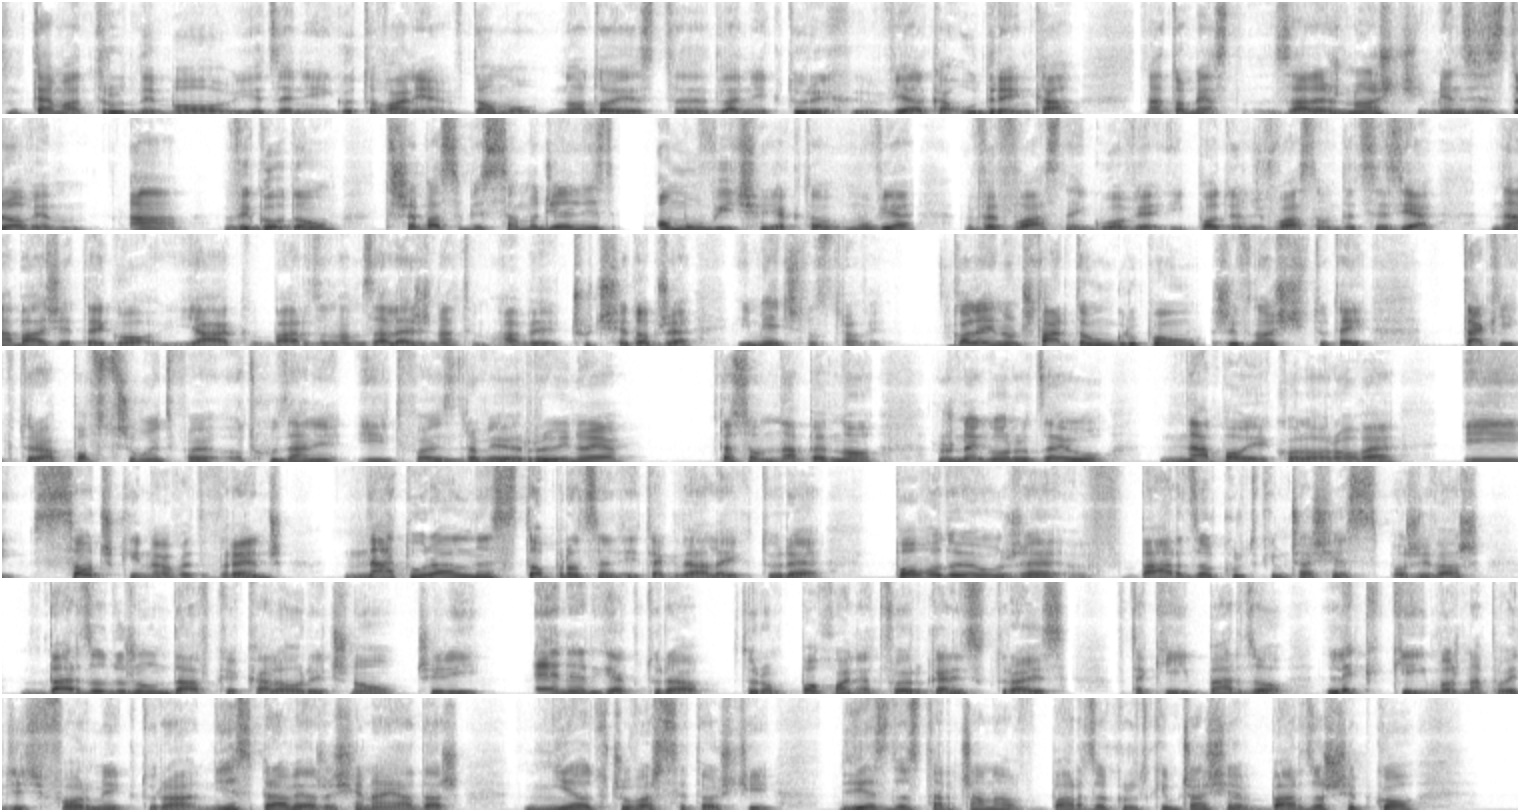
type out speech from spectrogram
y, temat trudny, bo jedzenie i gotowanie w domu, no to jest y, dla niektórych wielka udręka. Natomiast zależności między zdrowiem a wygodą trzeba sobie samodzielnie omówić, jak to mówię, we własnej głowie i podjąć własną decyzję na bazie tego, jak bardzo nam zależy na tym, aby czuć się dobrze i mieć to zdrowie. Kolejną czwartą grupą żywności tutaj takiej, która powstrzymuje Twoje odchudzanie i Twoje zdrowie rujnuje, to są na pewno różnego rodzaju napoje kolorowe i soczki nawet wręcz, naturalne 100% i tak dalej, które powodują, że w bardzo krótkim czasie spożywasz bardzo dużą dawkę kaloryczną, czyli energia, która, którą pochłania Twój organizm, która jest w takiej bardzo lekkiej, można powiedzieć, formie, która nie sprawia, że się najadasz, nie odczuwasz sytości, jest dostarczana w bardzo krótkim czasie, bardzo szybko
